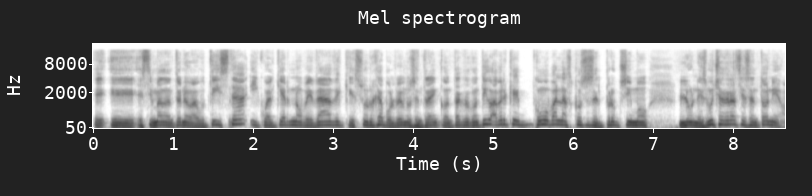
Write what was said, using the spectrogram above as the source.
Eh, eh, estimado Antonio Bautista, y cualquier novedad que surja, volvemos a entrar en contacto contigo, a ver que, cómo van las cosas el próximo lunes. Muchas gracias, Antonio.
